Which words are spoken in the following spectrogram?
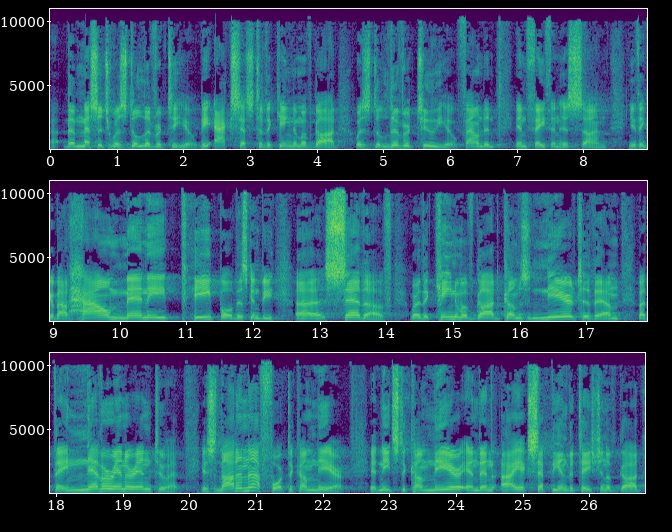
Uh, the message was delivered to you. The access to the kingdom of God was delivered to you, found in, in faith in his son. You think about how many people this can be uh, said of, where the kingdom of God comes near to them, but they never enter into it. It's not enough for it to come near. It needs to come near, and then I accept the invitation of God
